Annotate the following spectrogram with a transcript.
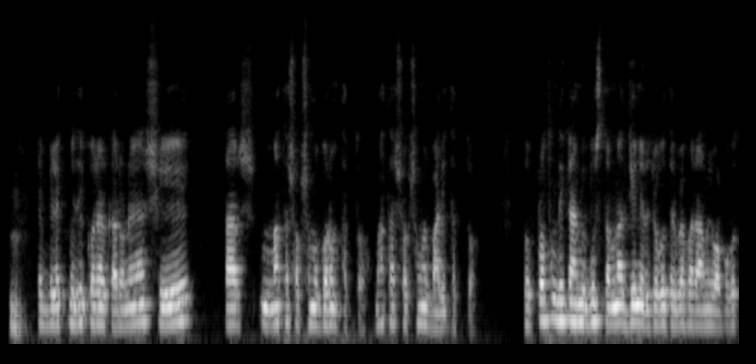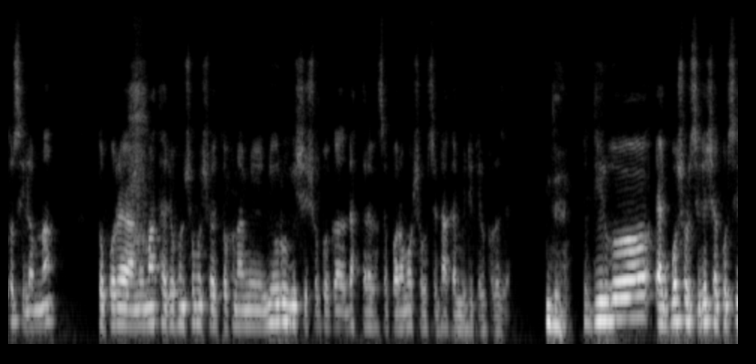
হুম। এই ব্ল্যাক ম্যাজিক করার কারণে সে তার মাথা সবসময় গরম থাকতো মাথা সবসময় বাড়ি থাকতো। তো প্রথম দিকে আমি বুঝতাম না জিনের জগতের ব্যাপারে আমি অবগত ছিলাম না। তো পরে আমি মাথায় যখন সমস্যা হয় তখন আমি নিউরো বিশেষজ্ঞ ডাক্তারের কাছে পরামর্শ করছি ঢাকা মেডিকেল কলেজে। তো দীর্ঘ এক বছর চিকিৎসা করছি।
